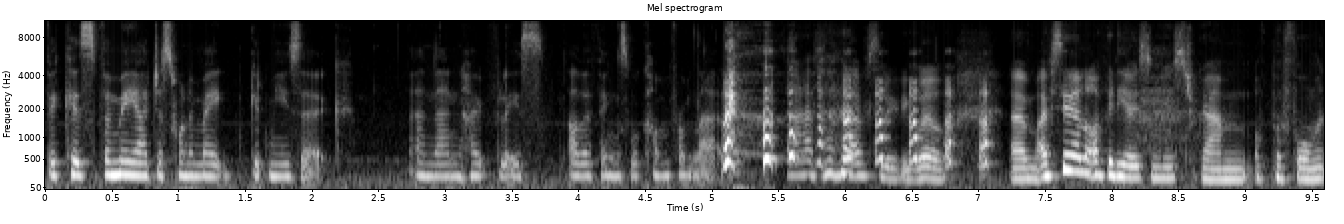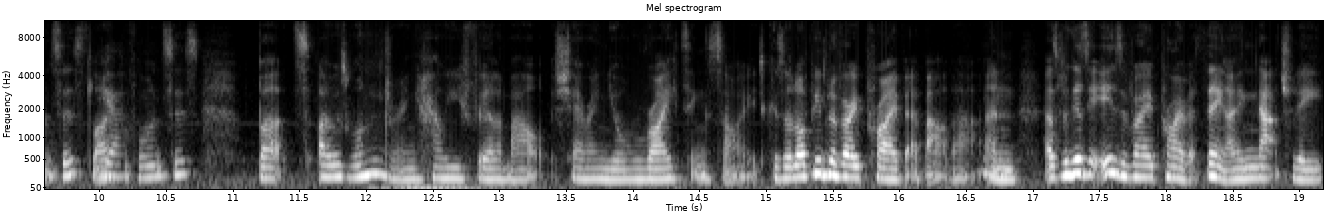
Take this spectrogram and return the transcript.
because for me, I just want to make good music, and then hopefully other things will come from that. Absolutely will. Um, I've seen a lot of videos on Instagram of performances, live Yeah. performances, but I was wondering how you feel about sharing your writing side because a lot of people are very private about that, and Mm-hmm. that's because it is a very private thing. I think naturally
